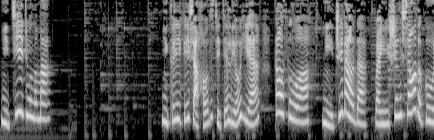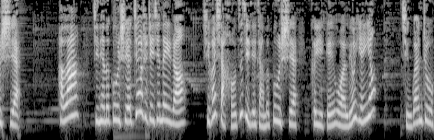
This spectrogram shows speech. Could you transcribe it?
你记住了吗？你可以给小猴子姐姐留言，告诉我你知道的关于生肖的故事。好啦，今天的故事就是这些内容。喜欢小猴子姐姐讲的故事，可以给我留言哟，请关注。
